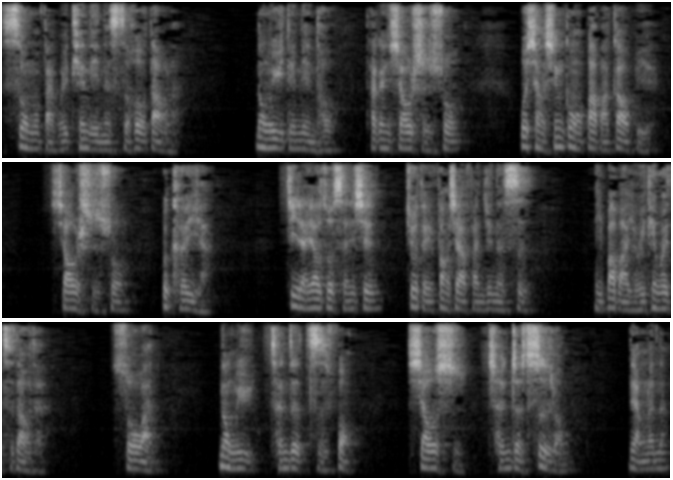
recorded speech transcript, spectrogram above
是我们返回天庭的时候到了。弄玉点点头，他跟萧史说：“我想先跟我爸爸告别。”萧史说：“不可以啊，既然要做神仙，就得放下凡间的事。你爸爸有一天会知道的。”说完，弄玉乘着紫凤，萧史乘着赤龙，两人呢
